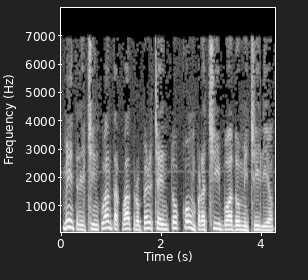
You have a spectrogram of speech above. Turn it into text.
mentre il 54% compra cibo a domicilio.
